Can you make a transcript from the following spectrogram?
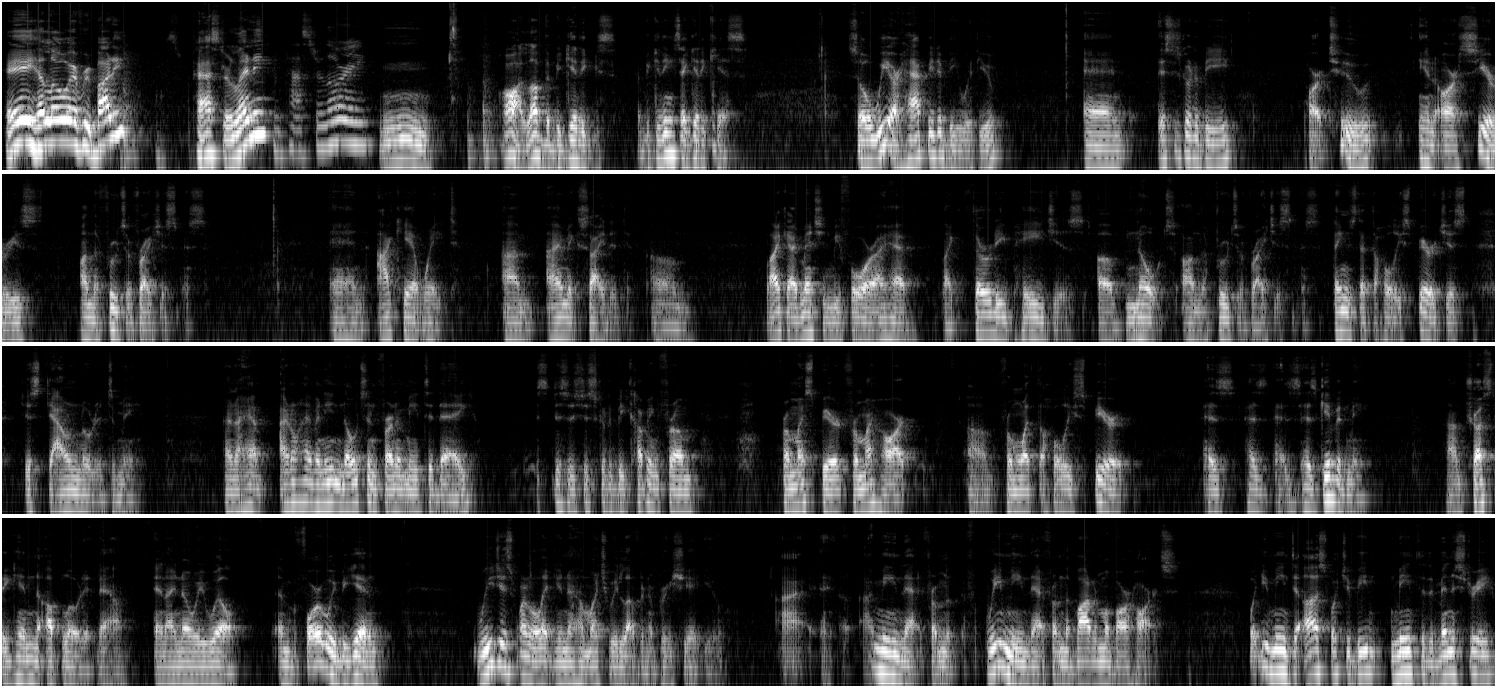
Hey, hello, everybody. It's Pastor Lenny. And Pastor Lori. Mm. Oh, I love the beginnings. The beginnings I get a kiss. So, we are happy to be with you. And this is going to be part two in our series on the fruits of righteousness. And I can't wait. I'm, I'm excited. Um, like I mentioned before, I have like 30 pages of notes on the fruits of righteousness, things that the Holy Spirit just just downloaded to me. And I have I don't have any notes in front of me today. This is just going to be coming from from my spirit, from my heart, um, from what the Holy Spirit has has has has given me. I'm trusting Him to upload it now, and I know He will. And before we begin, we just want to let you know how much we love and appreciate you. I, I mean that from, we mean that from the bottom of our hearts. What you mean to us, what you be, mean to the ministry,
